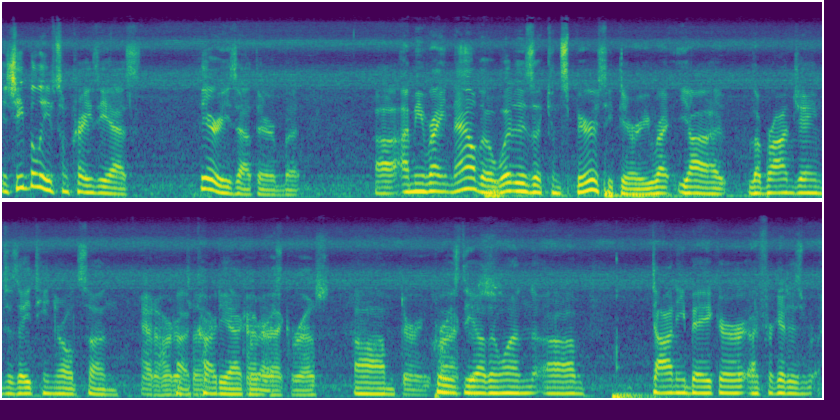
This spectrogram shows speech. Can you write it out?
and she believes some crazy ass theories out there. But uh, I mean, right now though, what is a conspiracy theory? Right? Yeah, LeBron James' 18 year old son. had a heart uh, attack, cardiac cardiac arrest Um, during Who's the practice. other one? Um, Donnie Baker. I forget his. I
